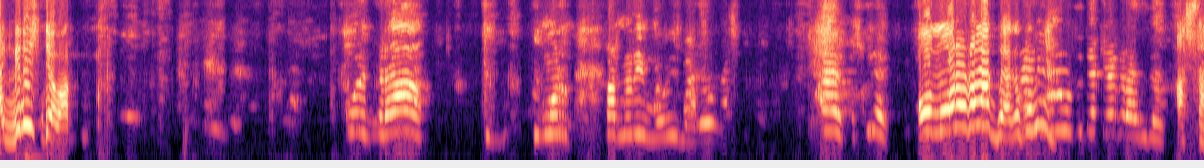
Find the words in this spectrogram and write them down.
আগে দিস আবার ওরে বেড়া? মোর পার্টনারই মরি মারো ও মোর লাগবে আগে কবি না? আচ্ছা।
